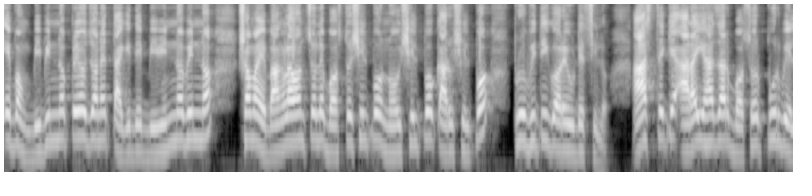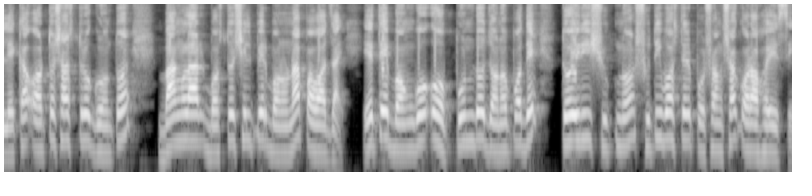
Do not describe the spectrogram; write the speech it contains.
এবং বিভিন্ন প্রয়োজনের তাগিদে বিভিন্ন ভিন্ন সময়ে বাংলা অঞ্চলে বস্ত্রশিল্প, নৌশিল্প, কারুশিল্প প্রভৃতি গড়ে উঠেছিল। আজ থেকে আড়াই হাজার বছর পূর্বে লেখা অর্থশাস্ত্র গ্রন্থ বাংলার বস্ত্রশিল্পের বর্ণনা পাওয়া যায়। এতে বঙ্গ ও পুণ্ড জনপদে তৈরি শুকনো সুতিবস্ত্রের প্রশংসা করা হয়েছে।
